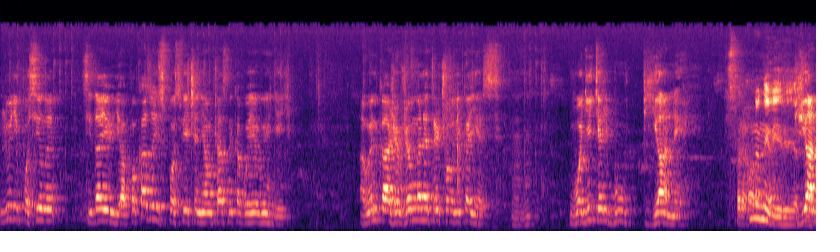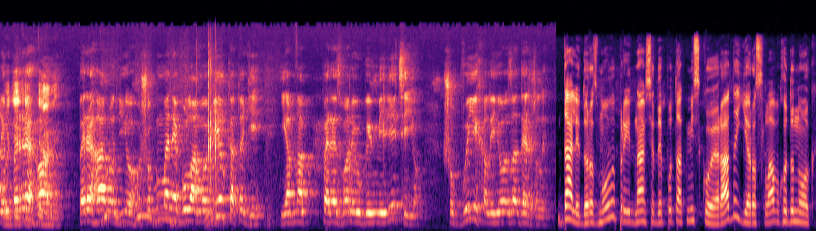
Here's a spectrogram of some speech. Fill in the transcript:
люди посіли, сідаю я, показую посвідчення учасника бойових дій. А він каже, вже в мене три чоловіка є. Водитель був п'яний. Ну не вірю я, що П'яний водій перегар. п'яний. Його. Щоб у мене була мобілка тоді, я б на- перезвонив би в міліцію, щоб виїхали його задержали. Далі до розмови приєднався депутат міської ради Ярослав Годунок.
